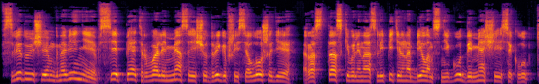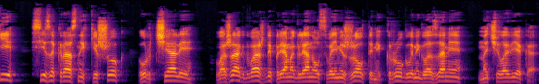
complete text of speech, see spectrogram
В следующее мгновение все пять рвали мясо еще дрыгавшейся лошади, растаскивали на ослепительно-белом снегу дымящиеся клубки сизо-красных кишок, урчали. Вожак дважды прямо глянул своими желтыми круглыми глазами на человека –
